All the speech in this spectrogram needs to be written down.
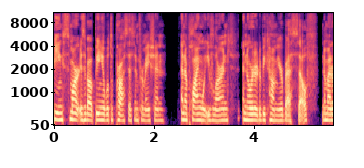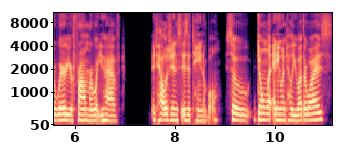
being smart is about being able to process information and applying what you've learned in order to become your best self, no matter where you're from or what you have. Intelligence is attainable. So don't let anyone tell you otherwise.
